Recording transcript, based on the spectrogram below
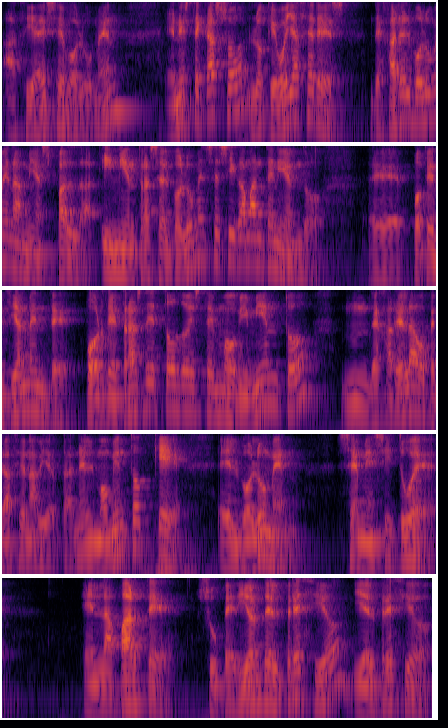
hacia ese volumen. En este caso, lo que voy a hacer es dejar el volumen a mi espalda. Y mientras el volumen se siga manteniendo eh, potencialmente por detrás de todo este movimiento mm, dejaré la operación abierta. En el momento que el volumen se me sitúe en la parte superior del precio y el precio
